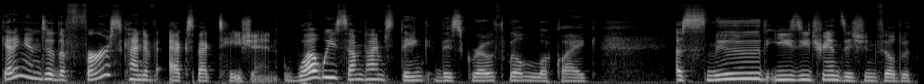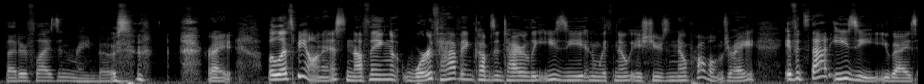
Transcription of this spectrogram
getting into the first kind of expectation, what we sometimes think this growth will look like. A smooth, easy transition filled with butterflies and rainbows. right? But let's be honest, nothing worth having comes entirely easy and with no issues and no problems, right? If it's that easy, you guys,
